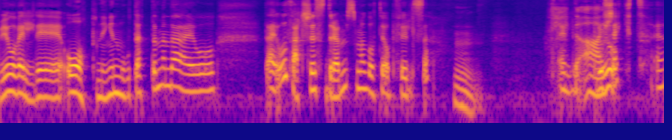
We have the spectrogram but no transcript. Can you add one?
vi jo veldig åpningen mot dette, men det er jo, det er jo Thatchers drøm som har gått i oppfyllelse. Mm. Eller prosjekt. Jo,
